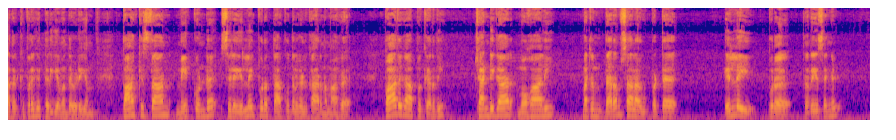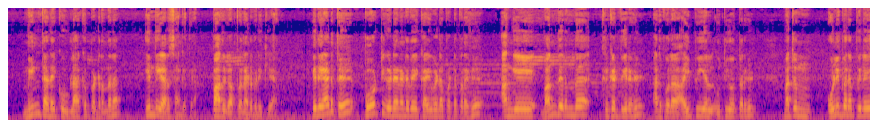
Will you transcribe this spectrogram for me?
அதற்கு பிறகு தெரிய வந்த விடயம் பாகிஸ்தான் மேற்கொண்ட சில எல்லைப்புற தாக்குதல்கள் காரணமாக பாதுகாப்பு கருதி சண்டிகார் மொஹாலி மற்றும் தரம்சாலா உட்பட்ட எல்லைப்புற பிரதேசங்கள் மின் தடைக்கு உள்ளாக்கப்பட்டிருந்தன. இந்திய அரசாங்கத்தினால் பாதுகாப்பு நடவடிக்கையாகும். இதையடுத்து போட்டி இடைநடுவே கைவிடப்பட்ட பிறகு அங்கே வந்திருந்த கிரிக்கெட் வீரர்கள் அதுபோல ஐபிஎல் உத்தியோகத்தர்கள் மற்றும் ஒளிபரப்பிலே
